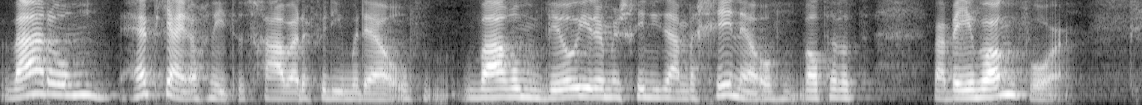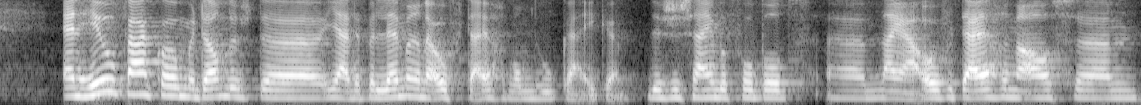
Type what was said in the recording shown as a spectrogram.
Waarom heb jij nog niet het schaalbare verdienmodel? Of waarom wil je er misschien niet aan beginnen? Of wat, wat, waar ben je bang voor? En heel vaak komen dan dus de, ja, de belemmerende overtuigingen om de hoek kijken. Dus er zijn bijvoorbeeld um, nou ja, overtuigingen als um,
